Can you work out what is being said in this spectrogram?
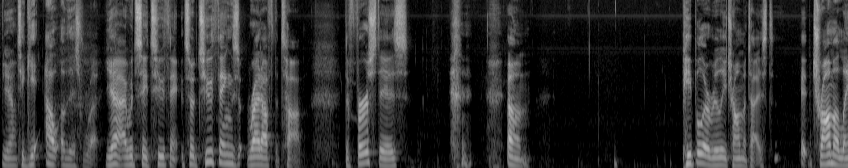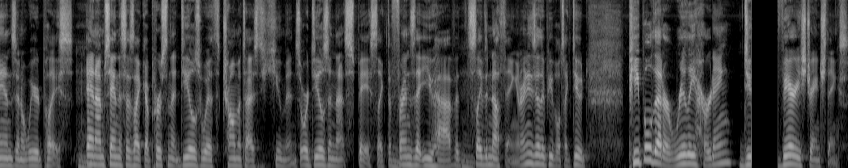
Yeah. to get out of this rut? Yeah, I would say two things. So two things right off the top. The first is um, people are really traumatized. It, trauma lands in a weird place. Mm-hmm. And I'm saying this as like a person that deals with traumatized humans or deals in that space, like the mm. friends that you have, at mm. Slave to Nothing, or any of these other people. It's like, dude, people that are really hurting do very strange things.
